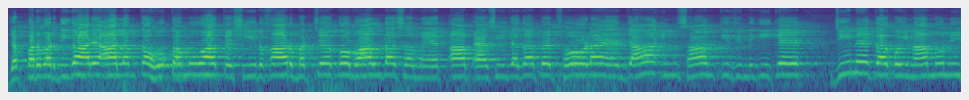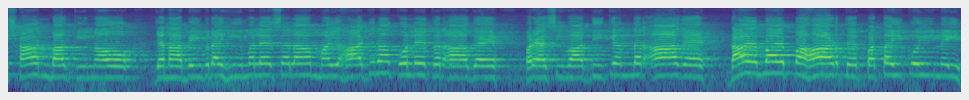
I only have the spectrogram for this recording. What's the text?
जब परवरदिगार आलम का हुक्म हुआ कि शीरखार बच्चे को वालदा समेत आप ऐसी जगह पे छोड़ आए जहाँ इंसान की ज़िंदगी के जीने का कोई नामो निशान बाकी ना हो। जनाब इब्राहिम सलाम माई हाजरा को लेकर आ गए, पर ऐसी वादी के अंदर आ गए। दाएँ बाएँ पहाड़ थे, पता ही कोई नहीं।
